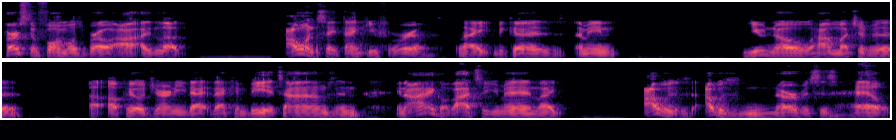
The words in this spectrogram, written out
first and foremost, bro, I, I look, I want to say thank you for real. Like, because I mean, you know how much of a, a uphill journey that that can be at times, and you know, I ain't gonna lie to you, man. Like, I was I was nervous as hell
